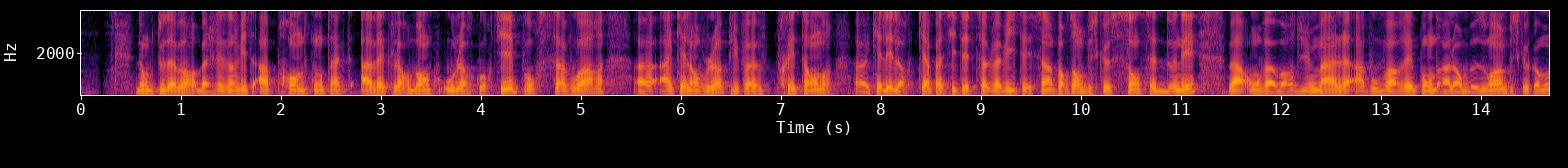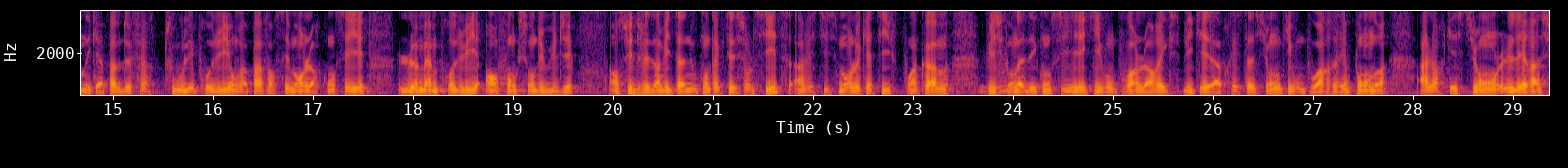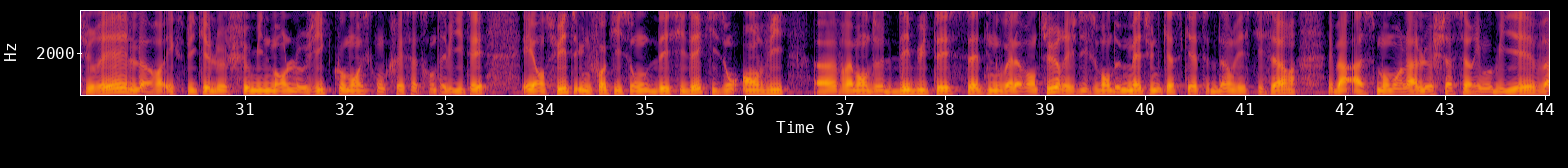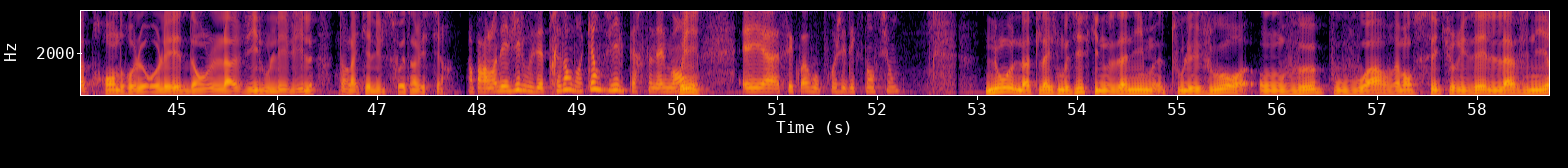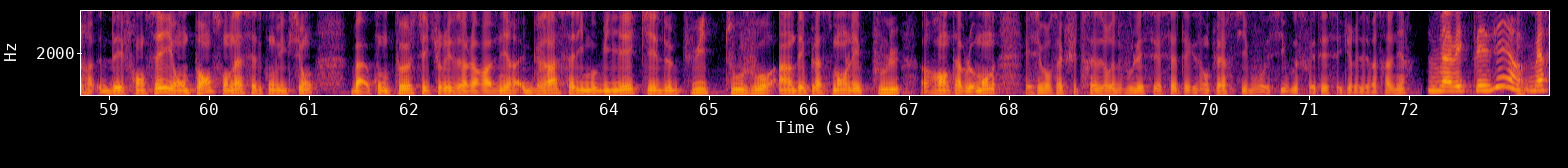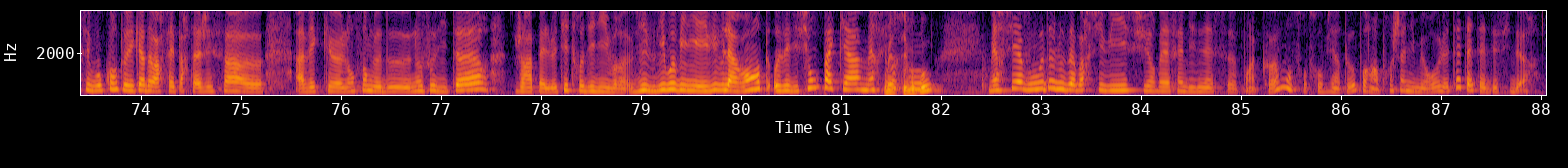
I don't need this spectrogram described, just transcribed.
Donc tout d'abord, bah, je les invite à prendre contact avec leur banque ou leur courtier pour savoir euh, à quelle enveloppe ils peuvent prétendre, euh, quelle est leur capacité de solvabilité. C'est important puisque sans cette donnée, bah, on va avoir du mal à pouvoir répondre à leurs besoins puisque comme on est capable de faire tous les produits, on ne va pas forcément leur conseiller le même produit en fonction du budget. Ensuite, je les invite à nous contacter sur le site investissementlocatif.com mhm. puisqu'on a des conseillers qui vont pouvoir leur expliquer la prestation, qui vont pouvoir répondre à leurs questions, les rassurer, leur expliquer le cheminement logique, comment est-ce qu'on crée cette rentabilité. Et ensuite, une fois qu'ils sont décidés, qu'ils ont envie euh, vraiment de débuter cette nouvelle aventure, et je dis souvent de mettre une casquette d'investisseur, et eh ben à ce moment-là, le chasseur immobilier va prendre le relais dans la ville ou les villes dans laquelle il souhaite investir. En parlant des villes, vous êtes présent dans 15 villes personnellement. Oui. Et euh, c'est quoi vos projets d'expansion? Nous, notre leitmotiv qui nous anime tous les jours, on veut pouvoir vraiment sécuriser l'avenir des Français et on pense, on a cette conviction bah, qu'on peut sécuriser leur avenir grâce à l'immobilier qui est depuis toujours un des placements les plus rentables au monde. Et c'est pour ça que je suis très heureux de vous laisser cet exemplaire si vous aussi vous souhaitez sécuriser votre avenir. avec plaisir. Merci beaucoup en tous les cas d'avoir fait partager ça euh, avec euh, l'ensemble de nos auditeurs. Je rappelle le titre du livre Vive l'immobilier et vive la rente aux éditions PACA. Merci, Merci beaucoup. Merci à vous de nous avoir suivis sur bfmbusiness.com. On se retrouve bientôt pour un prochain numéro, le tête-à-tête décideur.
